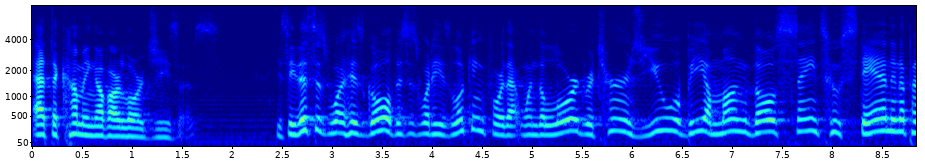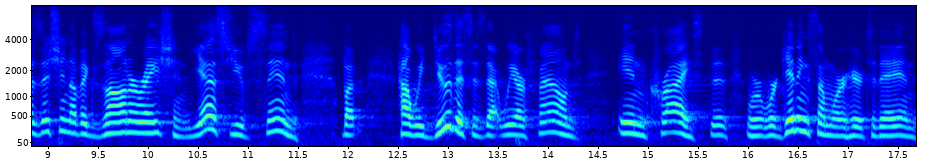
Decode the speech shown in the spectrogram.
at the coming of our Lord Jesus. You see, this is what his goal, this is what he's looking for that when the Lord returns, you will be among those saints who stand in a position of exoneration. Yes, you've sinned, but how we do this is that we are found in Christ. Uh, we're, we're getting somewhere here today, and,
